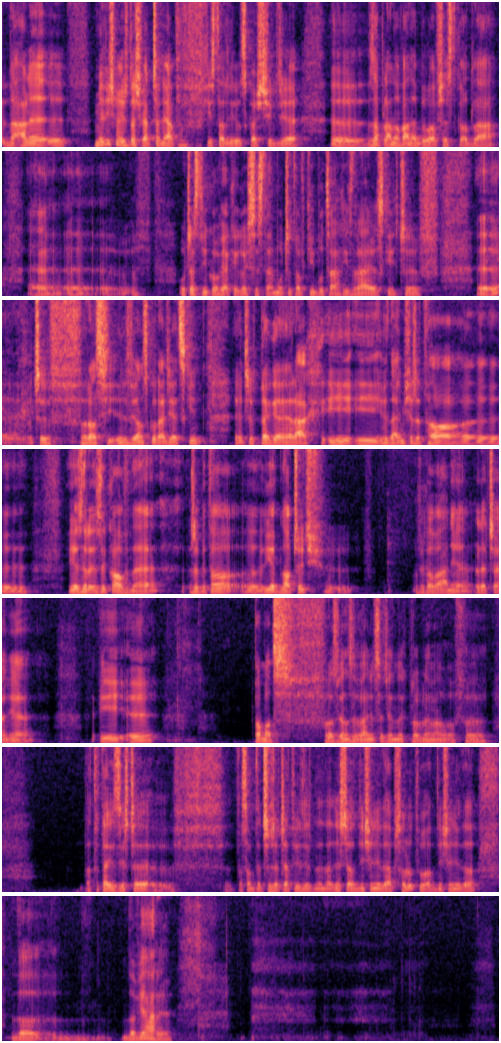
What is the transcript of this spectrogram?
y, no ale y, mieliśmy już doświadczenia w, historii ludzkości, gdzie y, zaplanowane było wszystko dla e, e, uczestników jakiegoś systemu, czy to w kibucach izraelskich, czy w, e, czy w Rosji, Związku Radzieckim, czy w PGR-ach i, i wydaje mi się, że to jest ryzykowne, żeby to jednoczyć wychowanie, leczenie i y, pomoc w rozwiązywaniu codziennych problemów. A tutaj jest jeszcze, to są te trzy rzeczy, a tu jest jeszcze odniesienie do absolutu, odniesienie do, do, do wiary.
